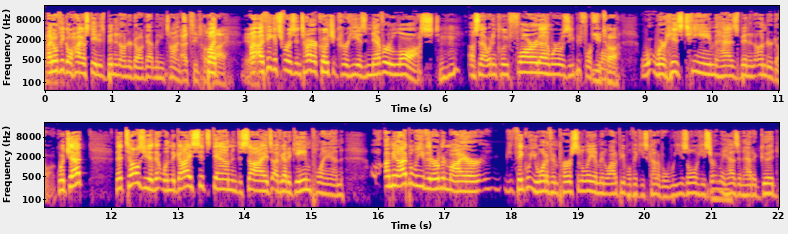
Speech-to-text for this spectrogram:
I don't think Ohio State has been an underdog that many times. That seems but high. Yeah. I, I think it's for his entire coaching career. He has never lost. Uh, so that would include Florida, and where was he before Utah. Florida? Wh- Where his team has been an underdog. Which that that tells you that when the guy sits down and decides, "I've got a game plan." I mean, I believe that Urban Meyer. You think what you want of him personally. I mean, a lot of people think he's kind of a weasel. He certainly mm-hmm. hasn't had a good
